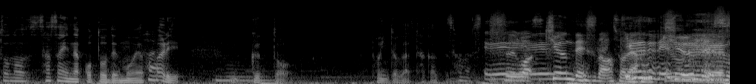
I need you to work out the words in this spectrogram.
との些細なことでもやっぱりうん。グッとポイントが高くなる。そうです。えー。すごい、キュンです。だそれ。キュンです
